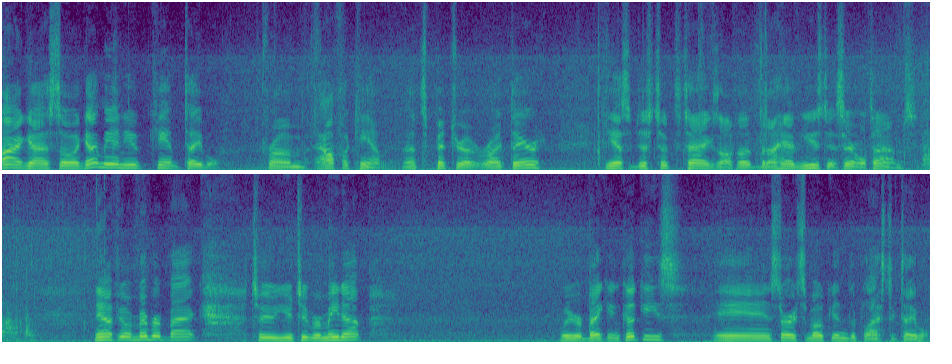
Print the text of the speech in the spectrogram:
Alright guys, so I got me a new camp table from Alpha Camp. That's a picture of it right there. Yes, I just took the tags off of it, but I have used it several times. Now, if you'll remember back to YouTuber Meetup, we were baking cookies and started smoking the plastic table.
